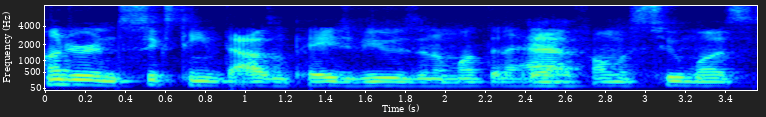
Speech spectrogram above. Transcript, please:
116,000 page views in a month and a half, yeah. almost two months.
